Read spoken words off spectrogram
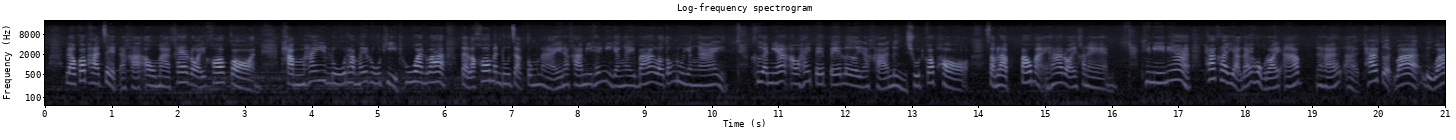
6แล้วก็พาร์ท7นะคะ เอามาแค่ร้อยข้อก่อนทำให้รู้ทำให้รู้ถี่ถ้วนว่า แต่ละข้อมันดูจากตรงไหนนะคะ มีเทคนิคยังไงบ้าง เราต้องดูยังไง คืออันเนี้ยเอาให้เป๊ะๆเลยนะคะ 1 ชุดก็พอสำหรับเป้าหมาย 500 คะแนน ทีนี้เนี่ย ถ้าใครอยากได้ 600 อัพนะคะะถ้าเกิดว่าหรือว่า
